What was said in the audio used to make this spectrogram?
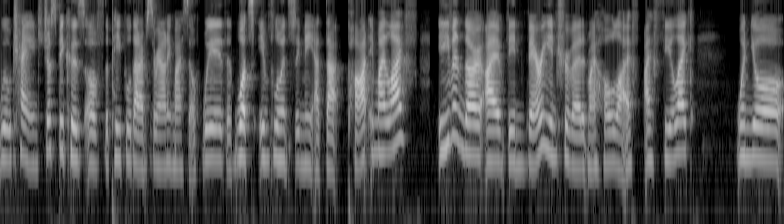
will change just because of the people that I'm surrounding myself with and what's influencing me at that part in my life. Even though I've been very introverted my whole life, I feel like when you're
